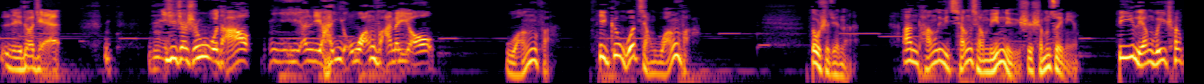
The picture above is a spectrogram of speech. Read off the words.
李德简，你你这是误导，你眼里还有王法没有？王法？你跟我讲王法？窦世君呐，按唐律强抢民女是什么罪名？逼良为娼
